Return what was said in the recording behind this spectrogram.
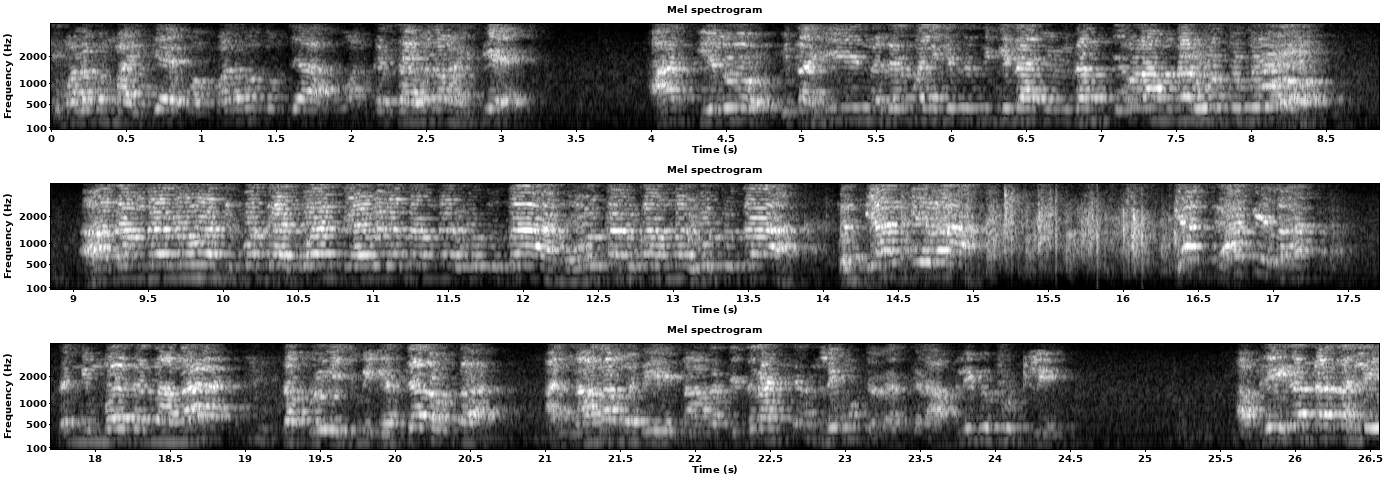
तुम्हाला पण माहिती आहे पप्पाला पण तुमच्या वानकर साहेबांना माहिती आहे. आज गेलो विधान नगरपालिकेचं तिकीट आहे विधान तेवढा आमदार होत होतो. आज आमदार नव्हता दीपक गायकवाड त्यावेळेस आमदार होत होता मोहोळ तालुका आमदार होत होता. पण त्यात गेला. त्या का केला तर निंबाळकर नानाचा प्रवेश मी घेतलेला होता. आणि नानामध्ये नाना तिथं राजकारण लय मोठं राजकारण. आपली बी फुटली. आपले गद्दार झाले.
